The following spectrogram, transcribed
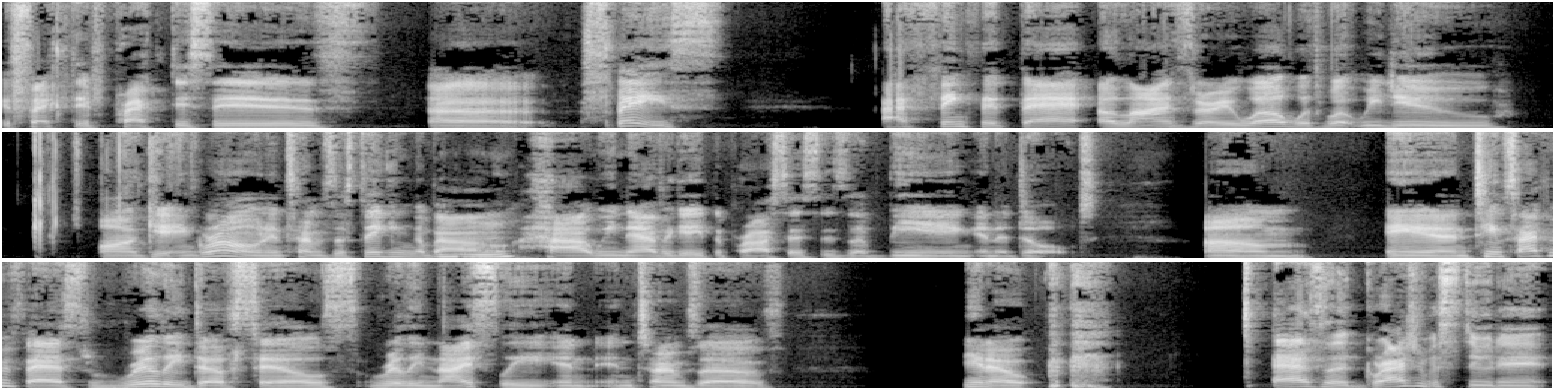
effective practices uh, space, I think that that aligns very well with what we do on Getting Grown in terms of thinking about mm-hmm. how we navigate the processes of being an adult. Um, and Team Typing Fast really dovetails really nicely in, in terms of, you know, as a graduate student,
